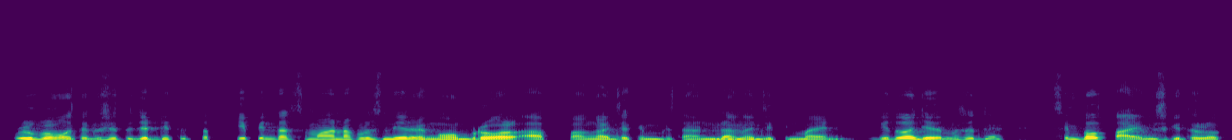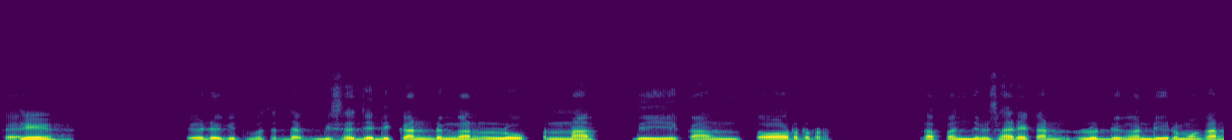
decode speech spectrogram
lu belum waktu ke situ jadi tetap keep in touch sama anak lu sendiri ngobrol apa ngajakin bercanda Hmm. ngajakin main gitu aja maksudnya simple times gitu loh kayak Iya. ya udah gitu maksudnya bisa jadikan dengan lu penat di kantor 8 jam sehari kan lu dengan di rumah kan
